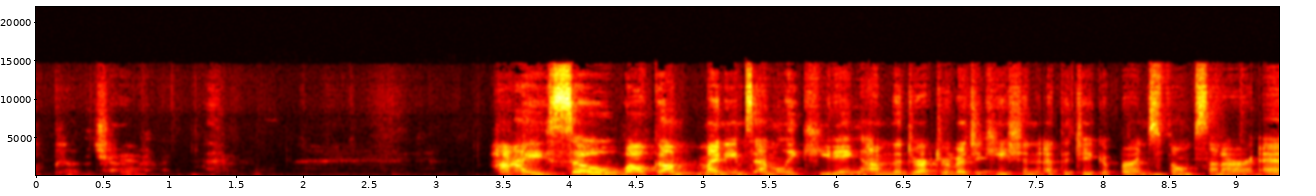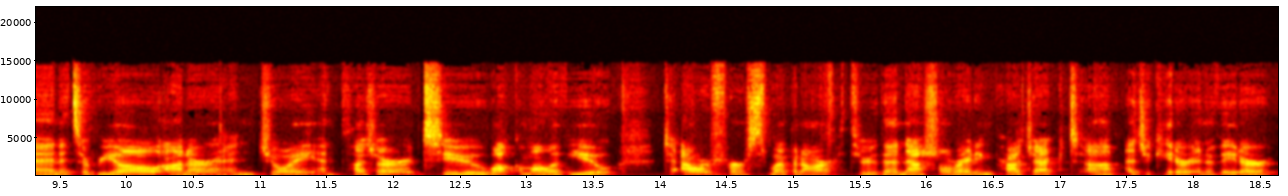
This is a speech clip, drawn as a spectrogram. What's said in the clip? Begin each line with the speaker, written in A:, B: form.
A: Appear in the chat.
B: Yeah. Hi, so welcome. My name's Emily Keating. I'm the Director of Education at the Jacob Burns Film Center, and it's a real honor and joy and pleasure to welcome all of you to our first webinar through the National Writing Project um, Educator Innovator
